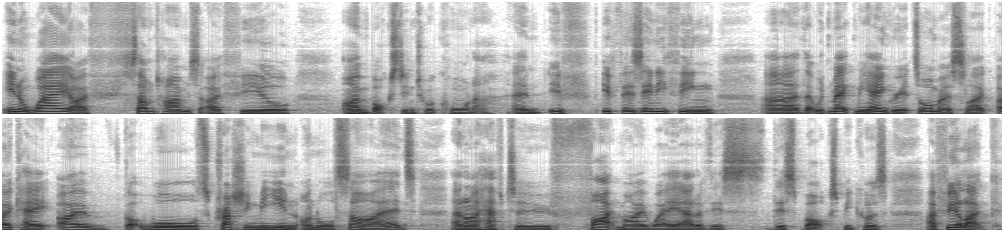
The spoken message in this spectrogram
In a way, I f- sometimes I feel I'm boxed into a corner, and if if there's anything uh, that would make me angry, it's almost like okay, I've got walls crushing me in on all sides, and I have to fight my way out of this this box because I feel like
